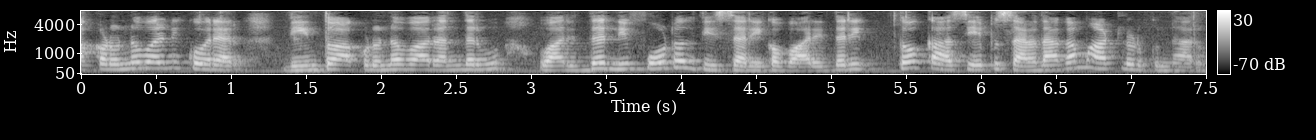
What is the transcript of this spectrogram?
అక్కడున్న వారిని కోరారు. దీంతో అక్కడున్న వారందరూ వారిద్దరిని ఫోటోలు తీశారు. ఇక వారిద్దరితో కాసేపు సరదాగా మాట్లాడుకున్నారు.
